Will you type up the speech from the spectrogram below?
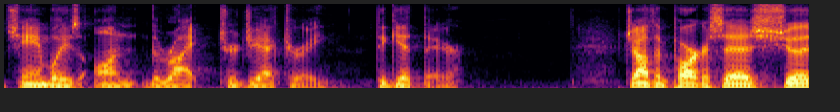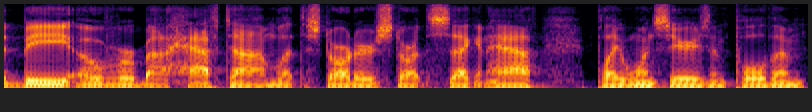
Chamblee's on the right trajectory to get there. Jonathan Parker says should be over by halftime. Let the starters start the second half, play one series, and pull them.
